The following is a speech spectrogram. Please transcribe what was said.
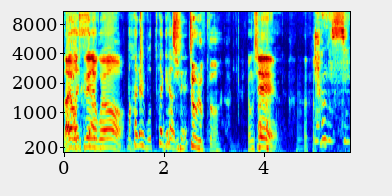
나이가 아, 어떻게 진짜. 되냐고요? 말을 못하게 하네. 진짜 어렵다 형씨 형씨.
